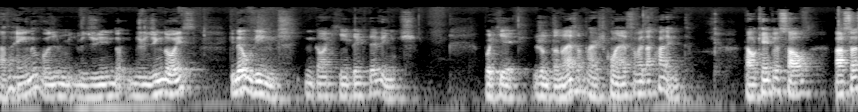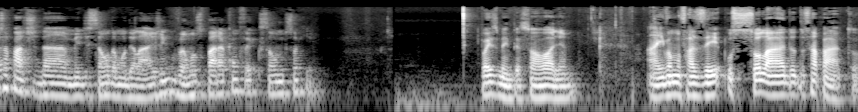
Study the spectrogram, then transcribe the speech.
tá vendo? Vou dividir, dividir em dois, que deu 20, então aqui tem que ter 20, porque juntando essa parte com essa vai dar 40. Tá ok, pessoal? Passou essa parte da medição, da modelagem, vamos para a confecção disso aqui. Pois bem, pessoal, olha. Aí vamos fazer o solado do sapato.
